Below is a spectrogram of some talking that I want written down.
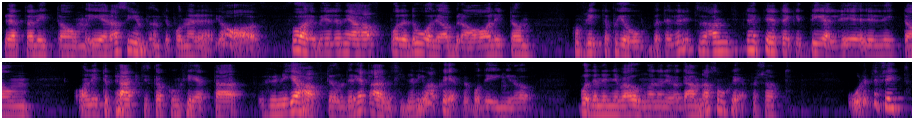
berätta lite om era synpunkter på när det, ja, förebilder ni har haft, både dåliga och bra, och lite om konflikter på jobbet eller lite, jag tänkte helt enkelt delge er lite om, om lite praktiska och konkreta hur ni har haft det under ert arbetsliv när ni var chefer, både yngre och både när ni var unga och när ni var gamla som chefer. Så att ordet är fritt.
